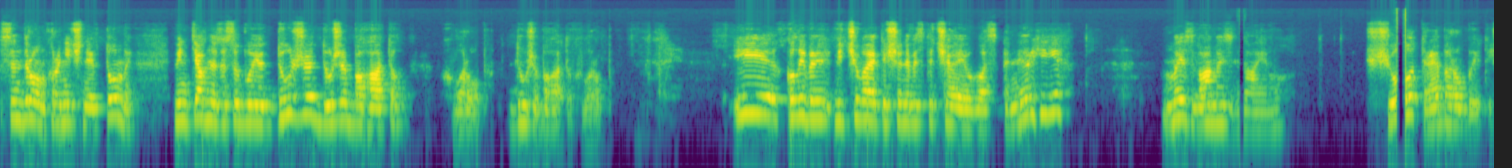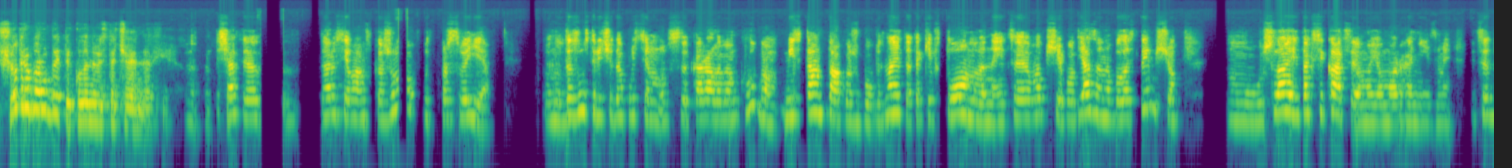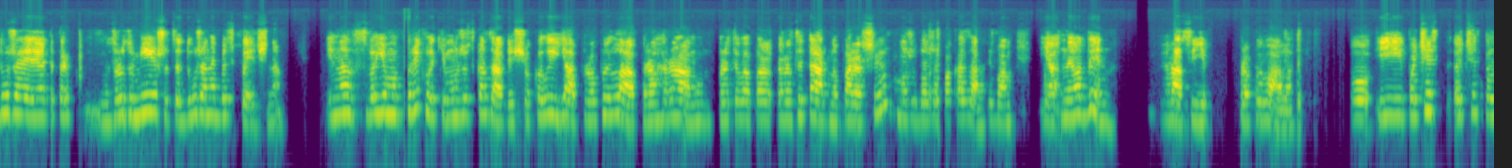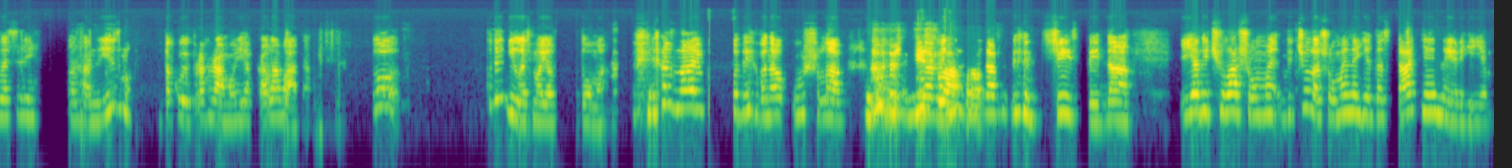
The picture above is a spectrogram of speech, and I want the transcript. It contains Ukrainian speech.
синдром хронічної втоми, він тягне за собою дуже-дуже багато хвороб. Дуже багато хвороб. І коли ви відчуваєте, що не вистачає у вас енергії, ми з вами знаємо, що треба робити. Що треба робити, коли не вистачає енергії? Я, зараз я вам скажу про своє. Ну, До зустрічі, допустимо, з кораловим клубом, мій стан також був, знаєте, такий втомлений. Це взагалі пов'язано було з тим, що ну, йшла інтоксикація в моєму організмі. І це дуже, я тепер зрозумію, що це дуже небезпечно. І на своєму прикладі можу сказати, що коли я пропила програму противопаразитарну парашют, можу навіть показати вам, я не один раз її пропивала, о, і очистила свій організм такою програмою, як Калавата, то куди ділась моя втома? Я знаю, куди вона ушла. Чистий, да. І я відчула, що у мене відчула, що у мене є достатньо енергії.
